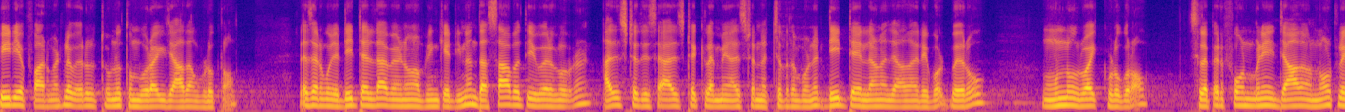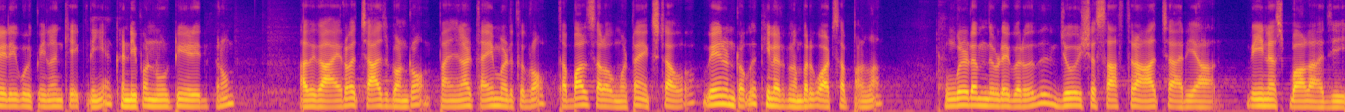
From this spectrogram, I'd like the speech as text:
பிடிஎஃப் ஃபார்மேட்டில் வெறும் தொண்ணூத்தொம்பது ரூபாய்க்கு ஜாதகம் கொடுக்குறோம். இல்லை சார் கொஞ்சம் டீட்டெயில்டாக வேணும் அப்படின்னு கேட்டிங்கன்னா தசாபதி விவரங்களுடன் அதிர்ஷ்ட திசை அதிர்ஷ்ட கிழமை அதிர்ஷ்ட நட்சத்திரம் போன்ற டீட்டெயிலான ஜாதகம் ரிப்போர்ட் வெறும் முந்நூறுரூவாய்க்கு கொடுக்குறோம். சில பேர் ஃபோன் பண்ணி ஜாதகம் நோட்டில் எழுதி கொடுப்பீங்களான்னு கேட்குறீங்க கண்டிப்பாக நோட்டையும் எழுதி தரோம் அதுக்கு ஆயிரரூவா சார்ஜ் பண்ணுறோம் பதினஞ்சு நாள் டைம் எடுத்துக்கிறோம். தபால் செலவு மட்டும் எக்ஸ்ட்ரா வரும் வேணுன்றவங்க கீழே இருக்க நம்பருக்கு வாட்ஸ்அப் பண்ணலாம். உங்களிடம் விடைபெறுவது ஜோதிஷ சாஸ்திர ஆச்சாரியா வீனஸ் பாலாஜி.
